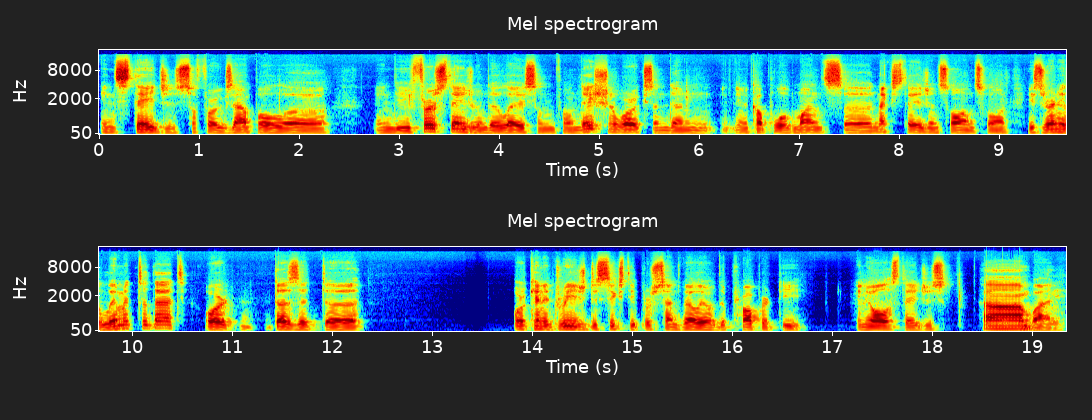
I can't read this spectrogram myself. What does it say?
in stages? So, for example, uh, in the first stage, when they lay some foundation works, and then in a couple of months, uh, next stage, and so on and so on. Is there any limit to that, or does it, uh, or can it reach the sixty percent value of the property in all stages um, combined?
